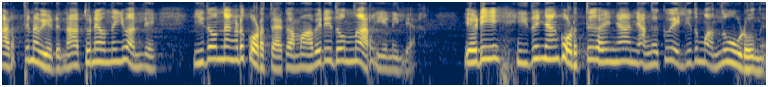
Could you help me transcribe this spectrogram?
അടുത്തണ വീട് നാത്തുനെ ഒന്നും വന്നേ ഇതൊന്നും അങ്ങോട്ട് കൊടുത്തേക്കാം. അവരിതൊന്നും അറിയണില്ല. എടി ഇത് ഞാൻ കൊടുത്തു കഴിഞ്ഞാൽ ഞങ്ങൾക്ക് വലിയത് വന്നുകൂടുമെന്ന്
